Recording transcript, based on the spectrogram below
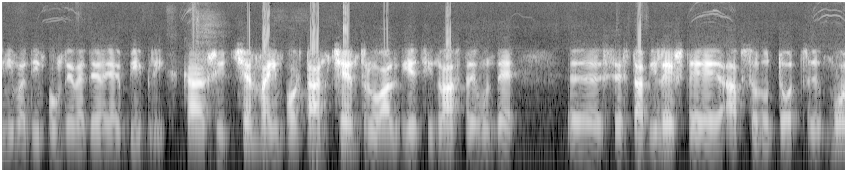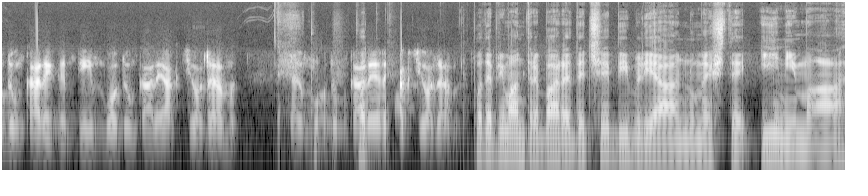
inimă din punct de vedere biblic, ca și cel mai important centru al vieții noastre, unde uh, se stabilește absolut tot. Modul în care gândim, modul în care acționăm, uh, modul în care reacționăm. Poate prima întrebare, de ce Biblia numește inima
